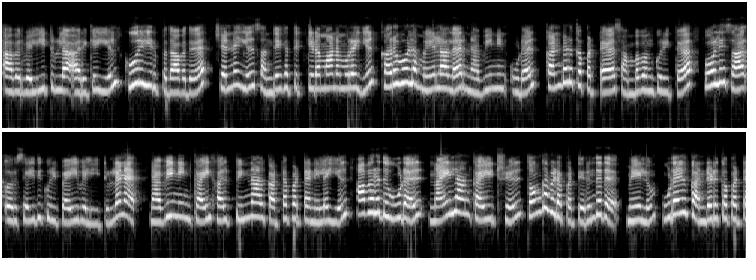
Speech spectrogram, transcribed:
அவர் வெளியிட்டுள்ள அறிக்கையில் கூறியிருப்பதாவது சென்னையில் சந்தேகத்திற்கிடமான முறையில் கருவூல மேலாளர் நவீனின் உடல் கண்டெடுக்கப்பட்ட சம்பவம் குறித்து போலீசார் ஒரு செய்தி குறிப்பை வெளியிட்டுள்ளனர். நவீனின் கைகள் பின்னால் கட்டப்பட்ட நிலையில் அவரது உடல் நைலான் கயிற்றில் தொங்கவிடப்பட்டிருந்தது. மேலும் உடல் கண்டெடுக்கப்பட்ட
